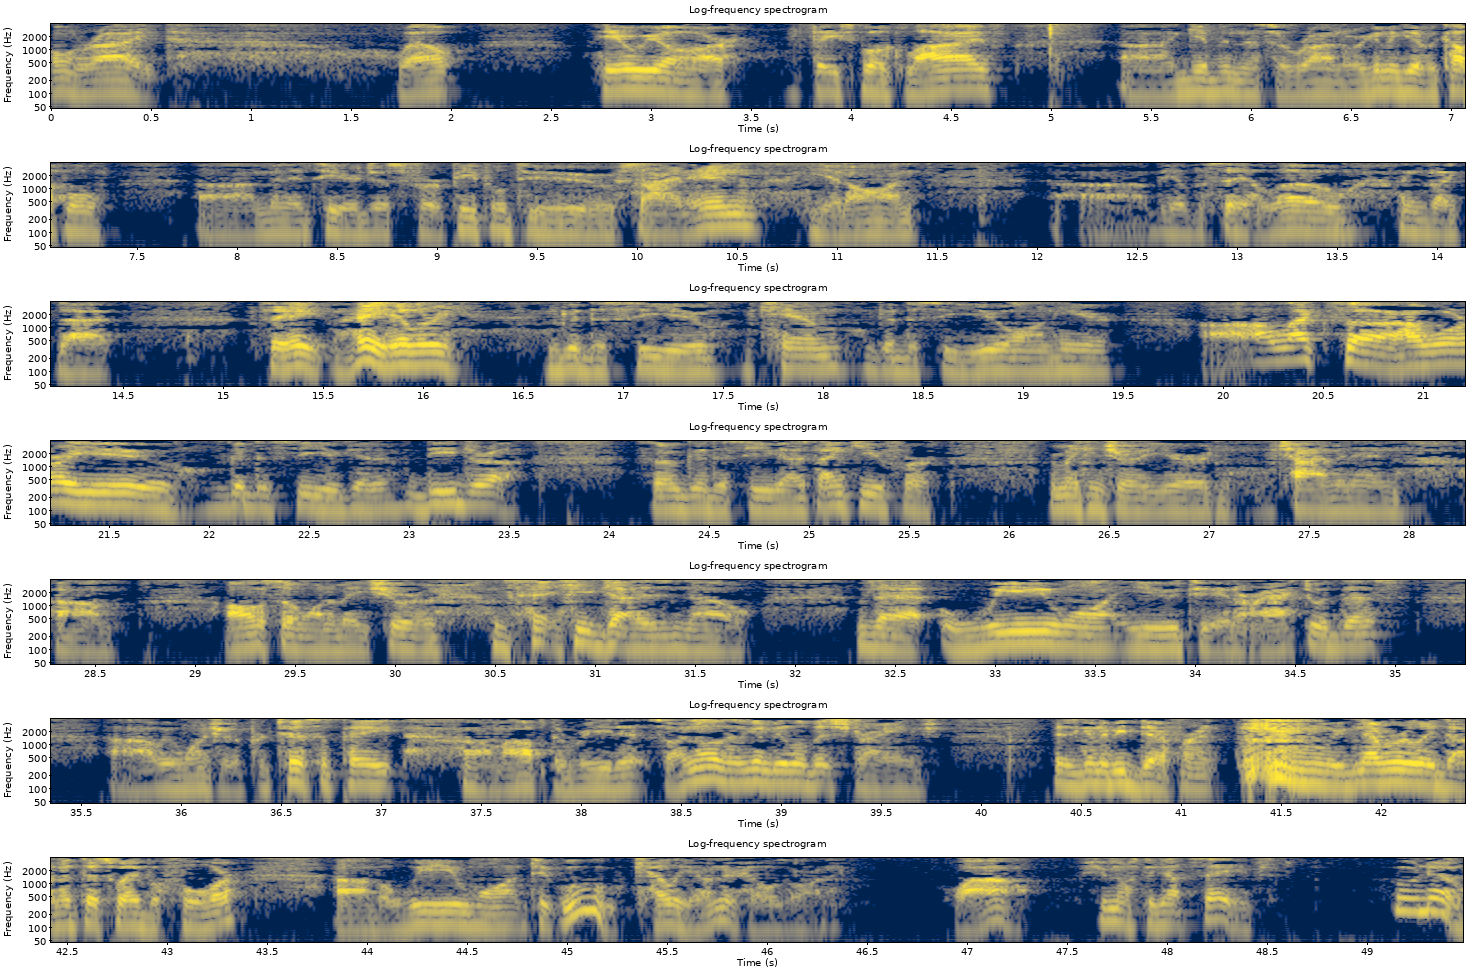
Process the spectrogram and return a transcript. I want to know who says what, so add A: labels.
A: All right. Well, here we are, Facebook Live, uh, giving this a run. We're going to give a couple uh, minutes here just for people to sign in, get on, uh, be able to say hello, things like that. Say, hey, hey, Hillary, good to see you. Kim, good to see you on here. Uh, Alexa, how are you? Good to see you, kiddo. Deidre, so good to see you guys. Thank you for, for making sure you're chiming in. Um, also want to make sure that you guys know that we want you to interact with this. Uh, we want you to participate. Um, I'll have to read it. So I know this is going to be a little bit strange. It's going to be different. We've never really done it this way before. Uh, but we want to. Ooh, Kelly Underhill's on. Wow. She must have got saved. Who knew?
